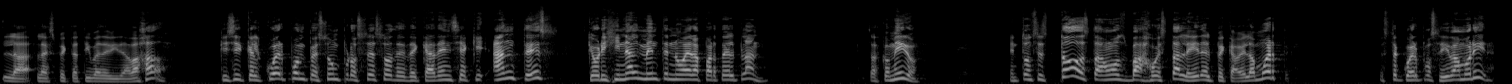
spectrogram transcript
la, expectativa de vida ha bajado. Quiere decir que el cuerpo empezó un proceso de decadencia que antes, que originalmente no era parte del plan. ¿Estás conmigo? Entonces todos estábamos bajo esta ley del pecado y la muerte. Este cuerpo se iba a morir.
